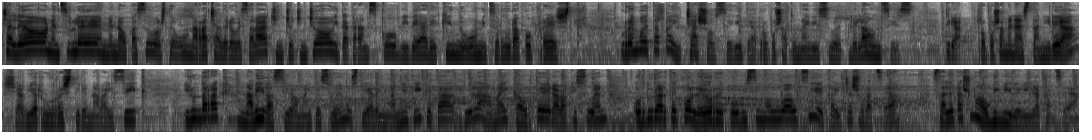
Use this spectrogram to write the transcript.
Arratxaldeon, entzule, hemen naukazu, ostegun arratsaldero bezala, txintxo-txintxo, itakarantzko bidearekin dugun itzordurako prest. Urrengo etapa itxasoz egitea proposatu nahi dizuet, belaontziz. Tira, proposamena ez da nirea, Xabier Urrestirena baizik, Irundarrak navigazioa maite zuen guztiaren gainetik eta duela amaika urte erabaki zuen ordurarteko lehorreko bizimodua utzi eta itxasoratzea. Zaletasuna ogibide bilakatzea.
